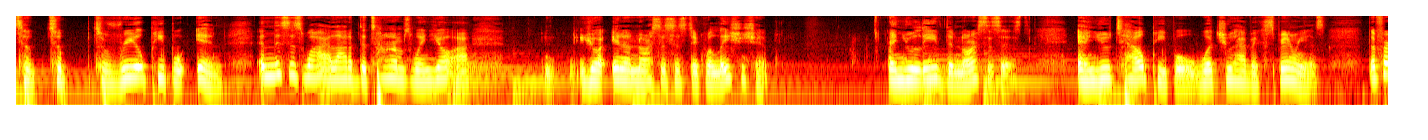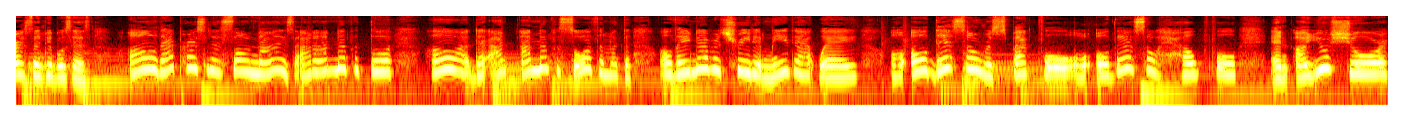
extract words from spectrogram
to, to to reel people in. And this is why a lot of the times when you're uh, you're in a narcissistic relationship and you leave the narcissist and you tell people what you have experienced, the first thing people says, "Oh, that person is so nice. I, I never thought. Oh, I, I, I never saw them like that. Oh, they never treated me that way or oh they're so respectful? Or oh they're so helpful? And are you sure?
